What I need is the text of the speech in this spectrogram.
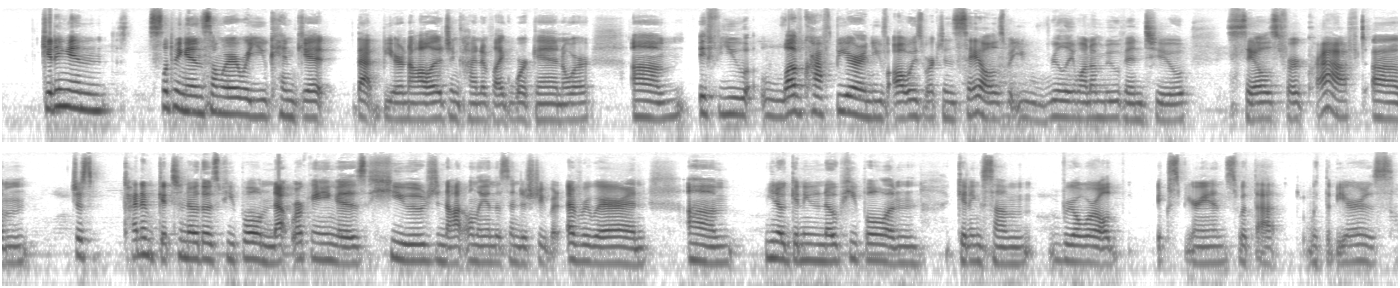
getting in, slipping in somewhere where you can get that beer knowledge and kind of like work in or um, if you love craft beer and you've always worked in sales but you really want to move into sales for craft um, just kind of get to know those people. Networking is huge not only in this industry but everywhere. And um, you know getting to know people and getting some real world experience with that with the beer is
